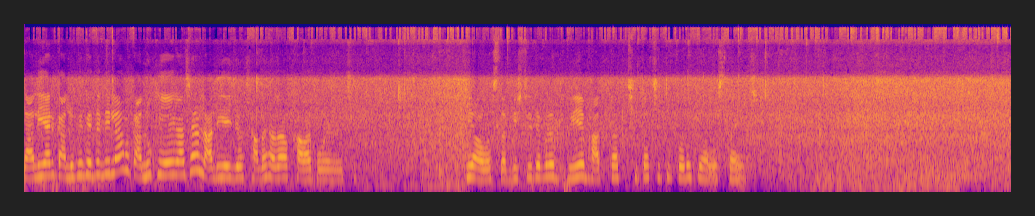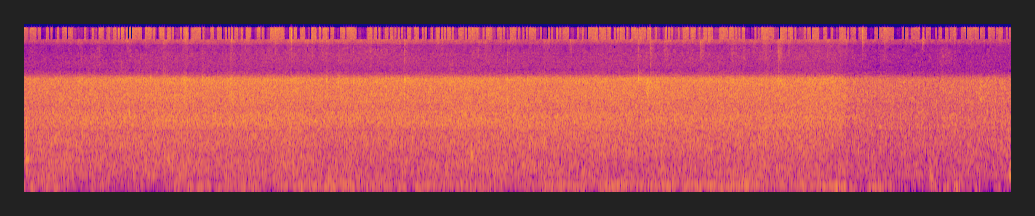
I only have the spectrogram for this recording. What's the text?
লালি আর কালুকে খেতে দিলাম, কালু খেয়ে গেছে, লালি এই যে সাদা সাদা খাবার পড়ে রয়েছে। কী অবস্থা? বৃষ্টিতে পরে ধুয়ে ভাত টাত ছিটা ছিটি করে কী অবস্থা হয়েছে? কি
